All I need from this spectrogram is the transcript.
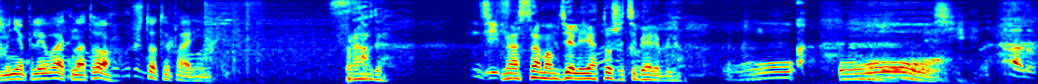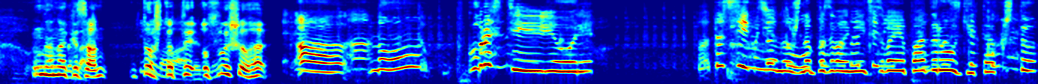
Мне плевать на то, что ты парень. Правда? На самом деле я тоже тебя люблю. Нанака-сан, то, что ты услышала... А, ну, прости, Иори. Мне нужно позвонить своей подруге, так что...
